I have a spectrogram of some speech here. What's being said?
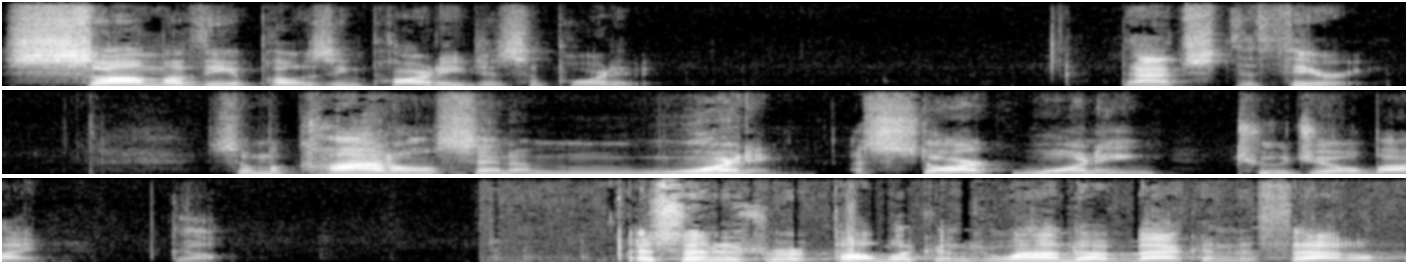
some of the opposing party to support it. That's the theory. So McConnell sent a warning, a stark warning to Joe Biden. Go. As soon as Republicans wound up back in the saddle,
